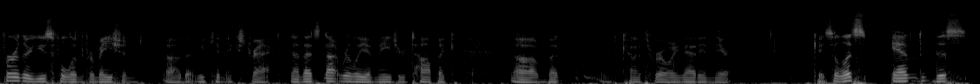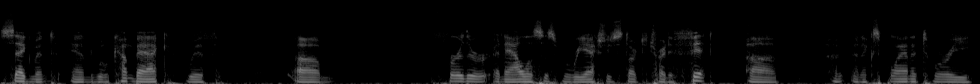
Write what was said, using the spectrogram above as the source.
further useful information uh, that we can extract. Now, that's not really a major topic, uh, but I'm kind of throwing that in there. Okay, so let's end this segment, and we'll come back with um, further analysis where we actually start to try to fit uh, an explanatory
